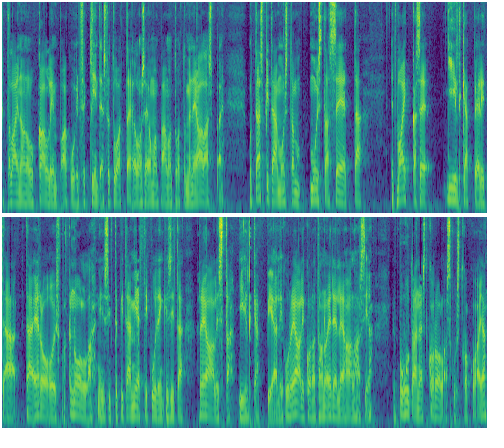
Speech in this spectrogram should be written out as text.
että laina on ollut kalliimpaa kuin itse kiinteistötuottaja, jolloin se oman pääoman tuotto menee alaspäin. Mutta tässä pitää muistaa, muistaa se, että, että vaikka se yield cap, eli tämä, tämä ero olisi vaikka nolla, niin sitten pitää miettiä kuitenkin sitä reaalista yield capia, eli kun reaalikorothan on edelleen alhaisia. Me puhutaan näistä koronlaskuista koko ajan,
